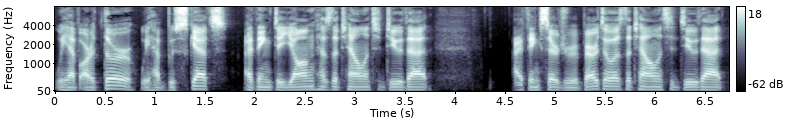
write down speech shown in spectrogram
We have Arthur, we have Busquets. I think De Jong has the talent to do that. I think Sergio Roberto has the talent to do that.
